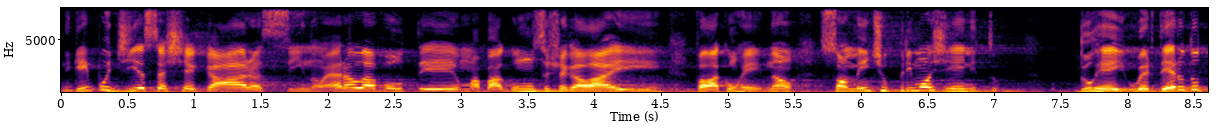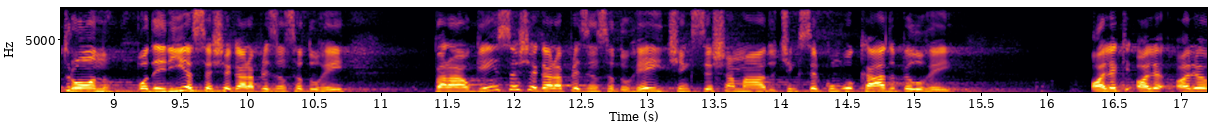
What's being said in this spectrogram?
Ninguém podia se achegar assim, não era lá voltar uma bagunça, chegar lá e falar com o rei. Não, somente o primogênito do rei, o herdeiro do trono, poderia se achegar à presença do rei. Para alguém se achegar à presença do rei, tinha que ser chamado, tinha que ser convocado pelo rei. Olha, olha, olha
